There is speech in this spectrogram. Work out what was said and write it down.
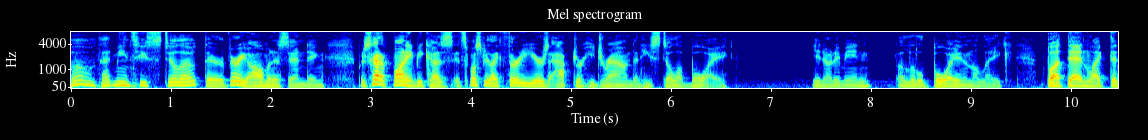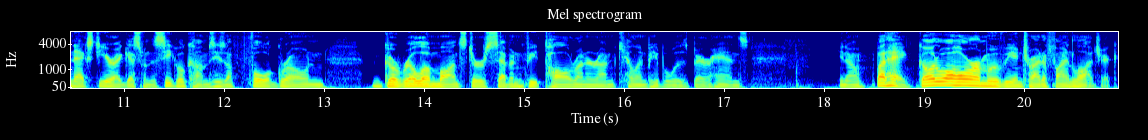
Oh that means he's still out there. Very ominous ending but it's kind of funny because it's supposed to be like 30 years after he drowned and he's still a boy. You know what i mean? A little boy in the lake. But then, like the next year, I guess when the sequel comes, he's a full grown gorilla monster, seven feet tall, running around killing people with his bare hands. You know, but hey, go to a horror movie and try to find logic.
